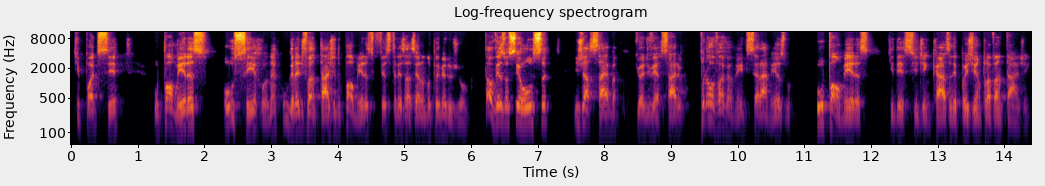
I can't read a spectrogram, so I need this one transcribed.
que pode ser o Palmeiras ou o Cerro, né? com grande vantagem do Palmeiras, que fez 3 a 0 no primeiro jogo. Talvez você ouça e já saiba que o adversário provavelmente será mesmo o Palmeiras, que decide em casa depois de ampla vantagem.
